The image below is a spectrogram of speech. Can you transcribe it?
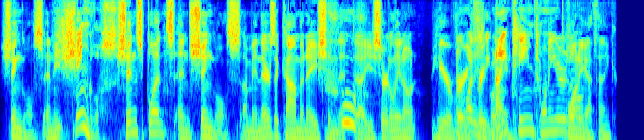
Shingles. And he, shingles. Shin splints and shingles. I mean, there's a combination that uh, you certainly don't hear very what frequently. 19, 20 years 20, old? I think.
